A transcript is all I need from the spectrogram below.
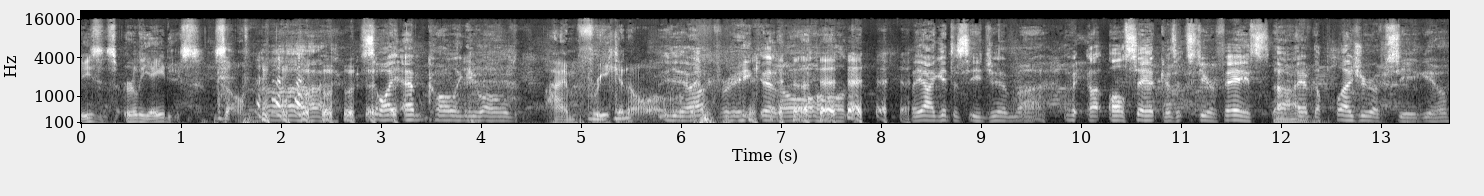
Jesus early '80s. So so I am calling you old. I'm freaking old. Yeah, I'm freaking old. But yeah, I get to see Jim. Uh, I- I'll say it because it's to your face. Uh, I have the pleasure of seeing you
